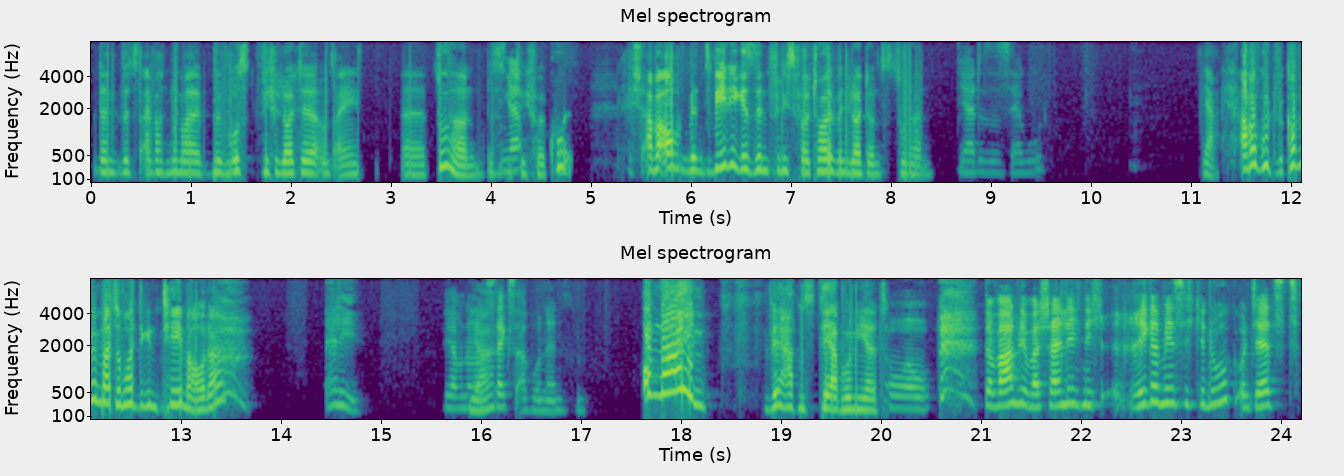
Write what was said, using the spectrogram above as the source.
dann wird es einfach nur mal bewusst, wie viele Leute uns eigentlich äh, zuhören. Das ist ja. natürlich voll cool. Aber auch wenn es wenige sind, finde ich es voll toll, wenn die Leute uns zuhören. Ja, das ist sehr gut. Ja, aber gut, kommen wir mal zum heutigen Thema, oder? Elli, wir haben nur ja? noch sechs Abonnenten. Oh nein! Wer hat uns deabonniert? Oh, wow. Da waren wir wahrscheinlich nicht regelmäßig genug und jetzt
